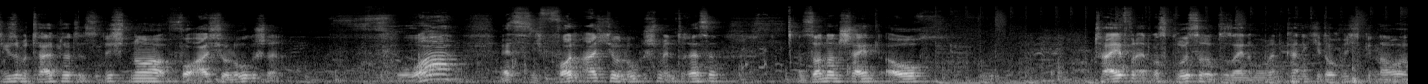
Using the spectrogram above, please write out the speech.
Diese Metallplatte ist nicht nur vor archäologischen vor, es ist nicht von archäologischem Interesse, sondern scheint auch Teil von etwas Größerem zu sein. Im Moment kann ich jedoch nicht genau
